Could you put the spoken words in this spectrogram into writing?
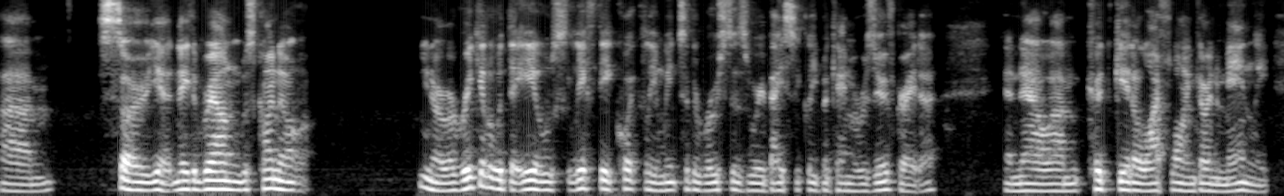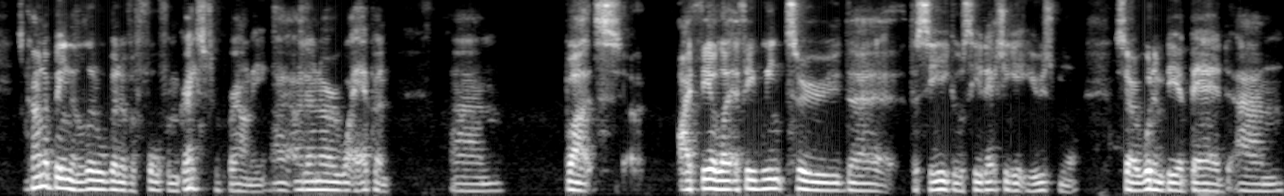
Um, so yeah, Nathan Brown was kind of, you know, a regular with the Eels, left there quickly and went to the Roosters, where he basically became a reserve grader, and now um, could get a lifeline going to Manly. It's kind of been a little bit of a fall from grace for Brownie. I, I don't know what happened, um, but I feel like if he went to the the Seagulls, he'd actually get used more. So it wouldn't be a bad um,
